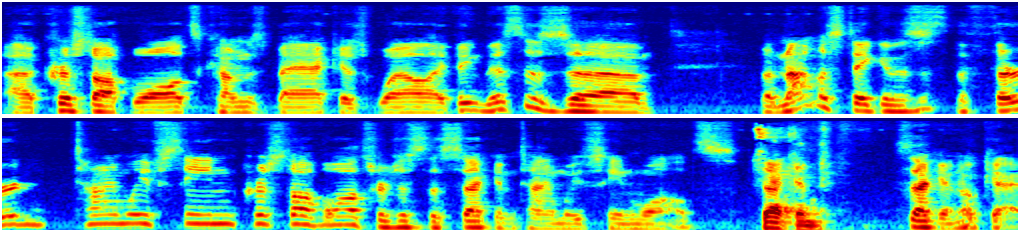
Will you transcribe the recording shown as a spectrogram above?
uh, Christoph Waltz comes back as well. I think this is, uh, if I'm not mistaken, is this the third time we've seen Christoph Waltz, or just the second time we've seen Waltz? Second. Second, okay.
